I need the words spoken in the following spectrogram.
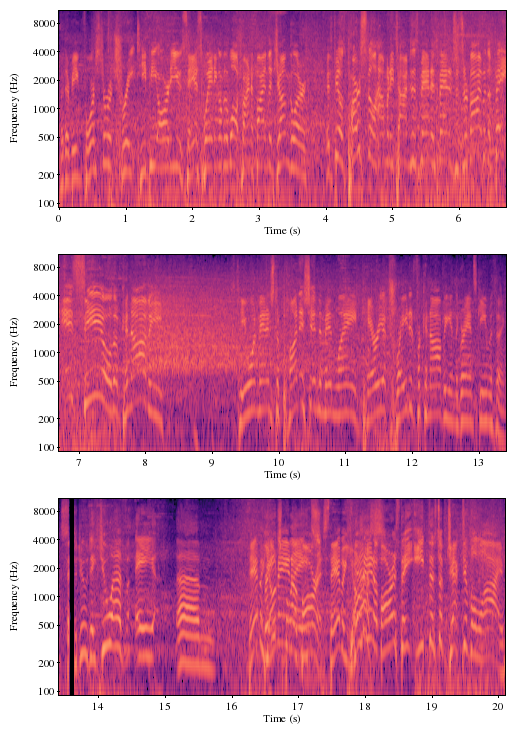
But they're being forced to retreat. TP RDU. Zeus waiting over the wall, trying to find the jungler. It feels personal how many times this man has managed to survive, but the fate is sealed of Kanavi. T1 managed to punish in the mid lane. Keria traded for Kanavi in the grand scheme of things. To do, they do have a um, They have a Rage Yone and a. Varus. They have a Yone Yes. and a Varus. They eat this objective alive.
